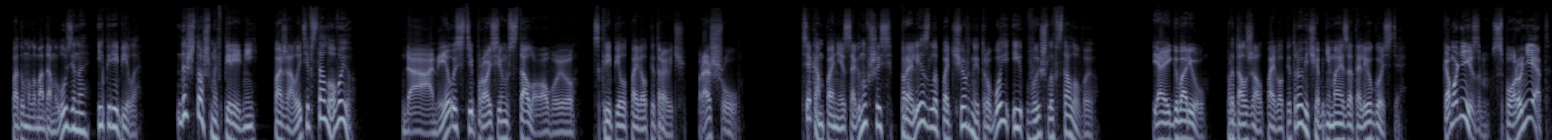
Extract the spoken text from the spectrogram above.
— подумала мадам Лузина и перебила. «Да что ж мы в передней? Пожалуйте в столовую». «Да, милости просим в столовую», — скрипел Павел Петрович. «Прошу». Вся компания, согнувшись, пролезла под черной трубой и вышла в столовую. «Я и говорю, продолжал Павел Петрович, обнимая за талию гостя. «Коммунизм, спору нет.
